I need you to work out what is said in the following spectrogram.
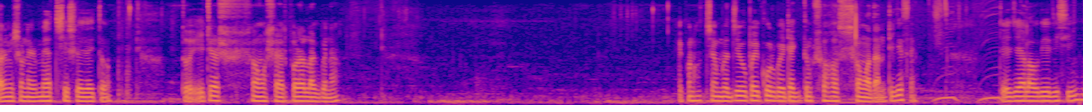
পারমিশনের ম্যাচ শেষ হয়ে যাইতো। তো এটার সমস্যা আর পড়া লাগবে না। এখন হচ্ছে আমরা যে উপায় করব, এটা একদম সহজ সমাধান, ঠিক আছে? তো এই যে অ্যালাউ দিয়ে দিছি,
